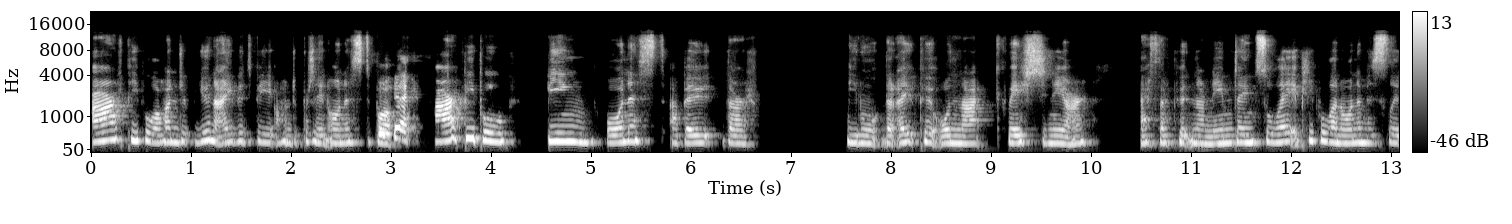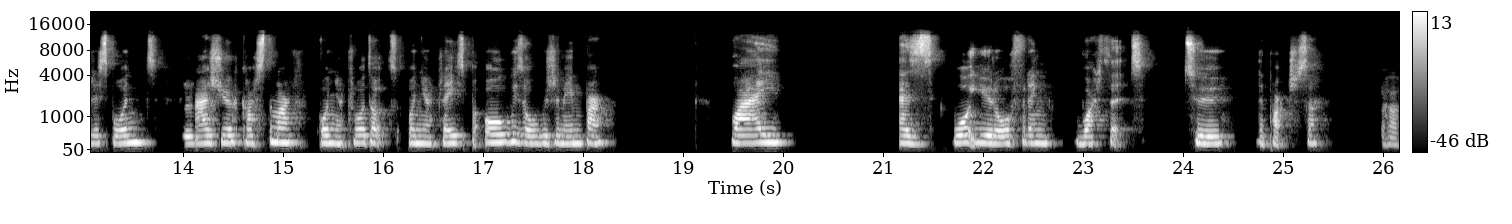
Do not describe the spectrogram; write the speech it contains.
Are people 100, you and I would be 100% honest, but yeah. are people being honest about their, you know, their output on that questionnaire if they're putting their name down? So let people anonymously respond mm. as your customer on your product, on your price, but always, always remember why is what you're offering worth it to the purchaser? Uh-huh.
